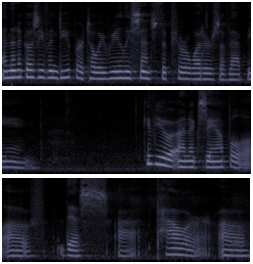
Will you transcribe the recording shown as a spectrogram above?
And then it goes even deeper till we really sense the pure waters of that being give you an example of this uh, power of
